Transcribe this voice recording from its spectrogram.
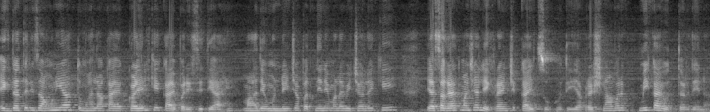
एकदा तरी जाऊन या तुम्हाला काय कळेल की काय परिस्थिती आहे. महादेव मुंडेंच्या पत्नीने मला विचारलं की या सगळ्यात माझ्या लेकरांची काय चूक होती? या प्रश्नावर मी काय उत्तर देणार?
